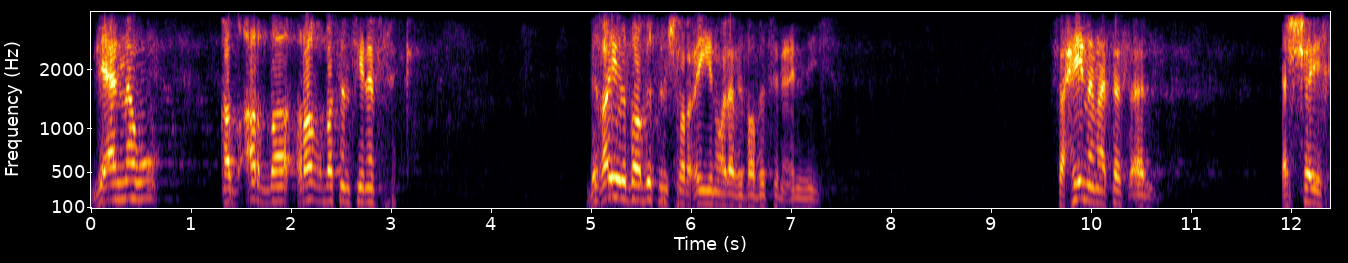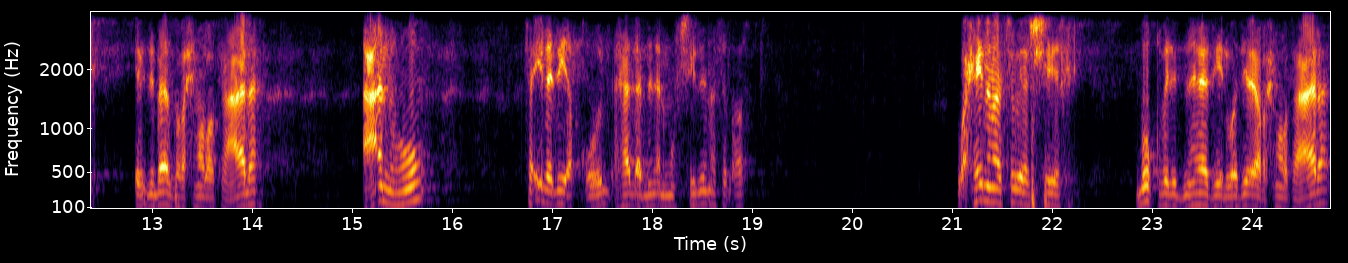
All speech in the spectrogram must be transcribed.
لأنه قد أرضى رغبة في نفسك. بغير ضابط شرعي ولا بضابط علمي. فحينما تسأل الشيخ ابن باز رحمه الله تعالى عنه فإذا بي يقول هذا من المفسدين في الأرض. وحينما سئل الشيخ مقبل ابن هذه الوديع رحمه الله تعالى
